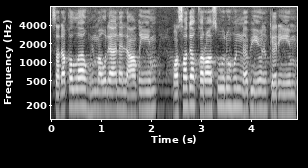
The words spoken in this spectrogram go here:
صدق الله المولانا العظيم وصدق رسوله النبي الكريم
